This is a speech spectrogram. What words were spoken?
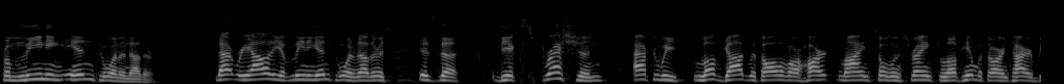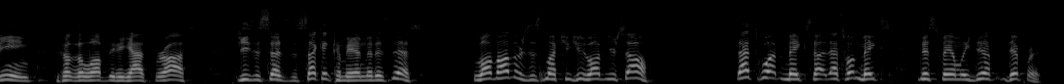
from leaning into one another. That reality of leaning into one another is, is the, the expression after we love God with all of our heart, mind, soul, and strength, love Him with our entire being because of the love that He has for us. Jesus says the second commandment is this love others as much as you love yourself. That's what makes, that's what makes this family dif- different.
